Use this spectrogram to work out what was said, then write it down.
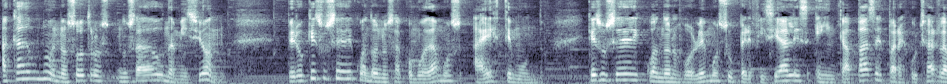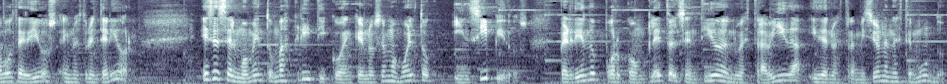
a cada uno de nosotros nos ha dado una misión. Pero ¿qué sucede cuando nos acomodamos a este mundo? ¿Qué sucede cuando nos volvemos superficiales e incapaces para escuchar la voz de Dios en nuestro interior? Ese es el momento más crítico en que nos hemos vuelto insípidos, perdiendo por completo el sentido de nuestra vida y de nuestra misión en este mundo.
